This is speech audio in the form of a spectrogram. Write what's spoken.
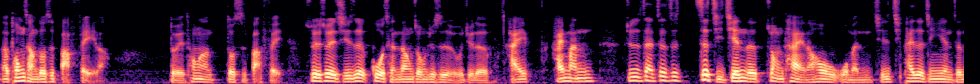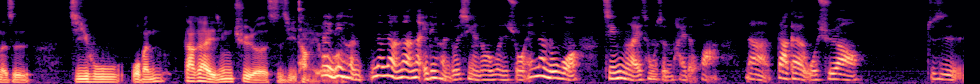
那通常都是把费啦，对，通常都是把费，所以所以其实这个过程当中，就是我觉得还还蛮，就是在这这这几间的状态，然后我们其实拍摄经验真的是几乎我们大概已经去了十几趟有了，那一定很那那那那一定很多新人都会问说，哎，那如果请你们来冲绳拍的话，那大概我需要就是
